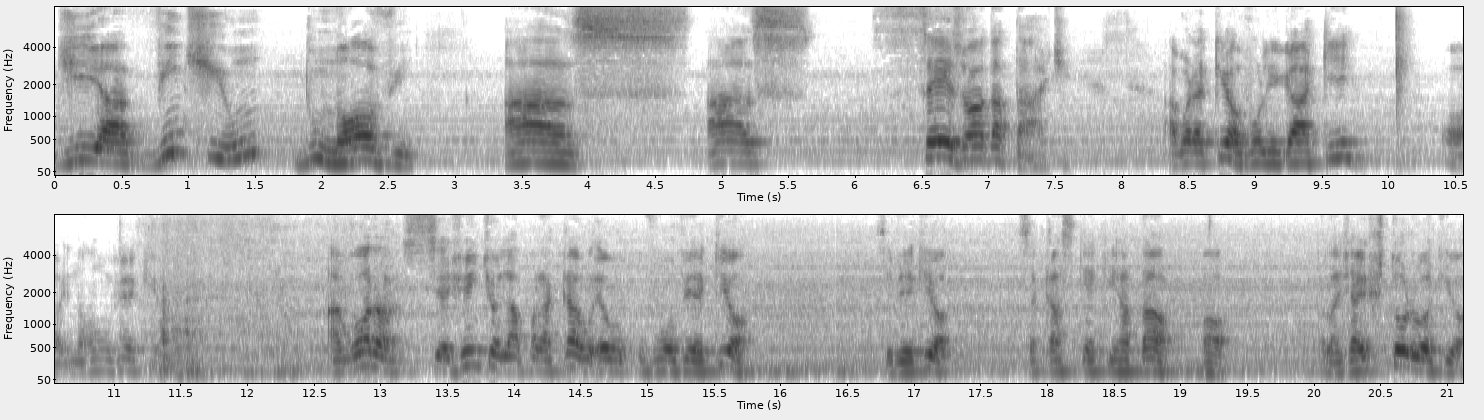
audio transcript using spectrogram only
dia 21 do 9 às às 6 horas da tarde. Agora aqui, ó, vou ligar aqui Ó, e nós vamos ver aqui, ó. Agora, se a gente olhar para cá, eu vou ver aqui, ó. Você vê aqui, ó. Essa casquinha aqui já tá, ó. Ela já estourou aqui, ó.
